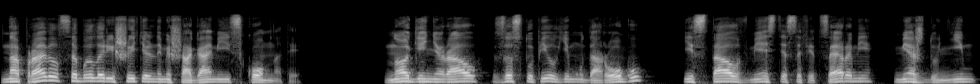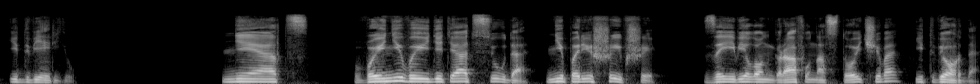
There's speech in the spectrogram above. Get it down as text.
направился было решительными шагами из комнаты. Но генерал заступил ему дорогу и стал вместе с офицерами между ним и дверью. Нет, вы не выйдете отсюда, не порешивши, заявил он графу настойчиво и твердо.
